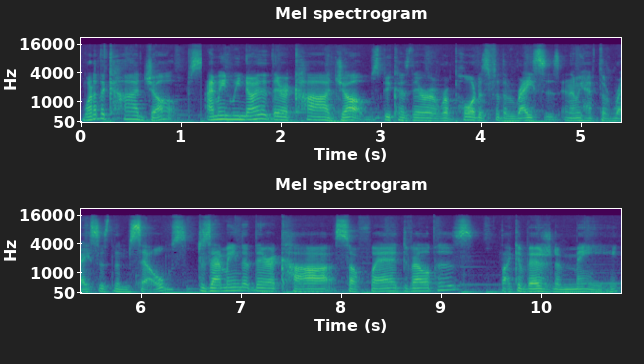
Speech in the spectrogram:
What are the car jobs? I mean, we know that there are car jobs because there are reporters for the races and then we have the races themselves. Does that mean that there are car software developers? Like a version of me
